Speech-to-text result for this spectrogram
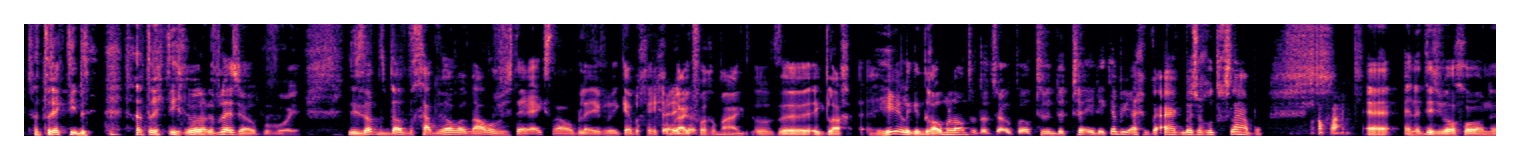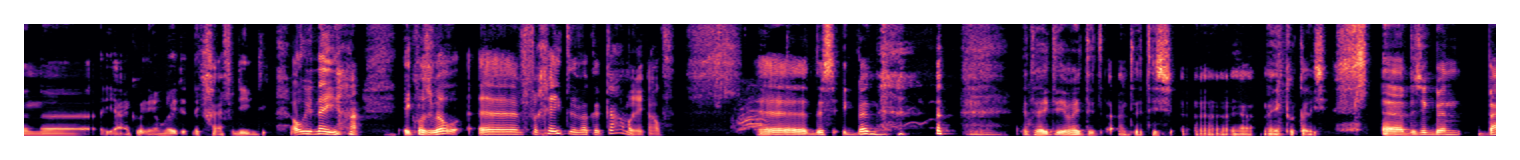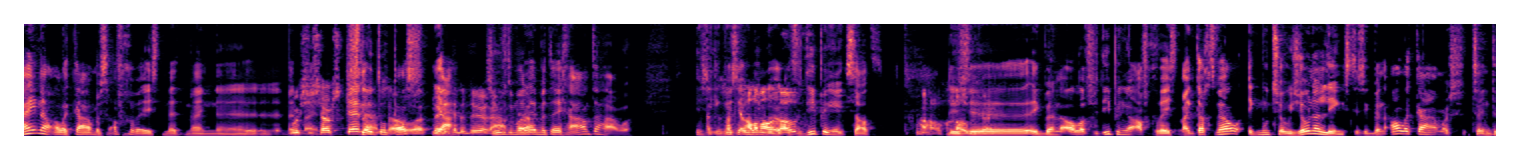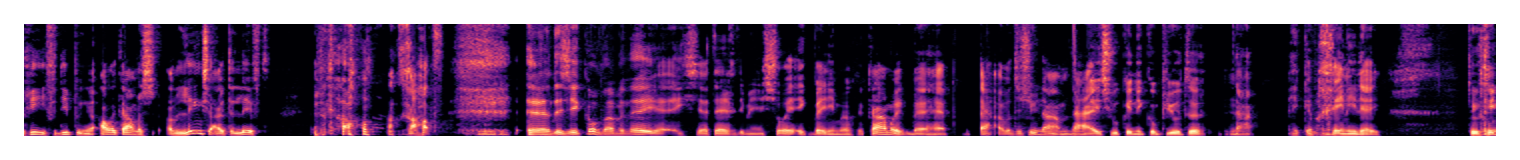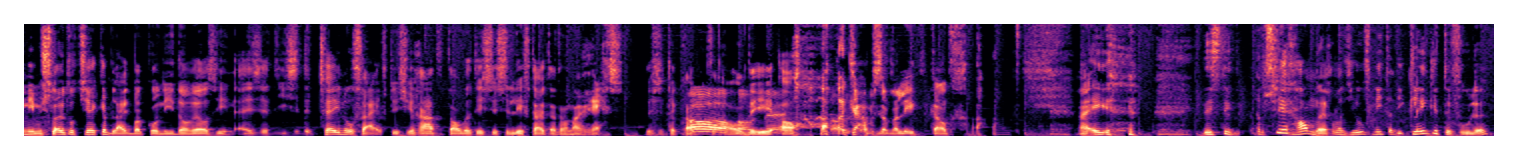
dan, trekt hij de, dan trekt hij gewoon de fles open voor je. Dus dat, dat gaat wel een halve ster extra opleveren. Ik heb er geen gebruik van gemaakt. Want eh, ik lag heerlijk in Dromeland. want Dat is ook wel de tweede. Ik heb hier eigenlijk, eigenlijk best wel goed geslapen. Oh, fijn. Eh, en het is wel gewoon een. eh, ja, ik weet niet hoe heet het. Ik ga even die. die- Oh nee, ja. Ik was wel vergeten welke kamer ik had. Eh, dus ik ben. het heet hier, hoe heet dit? Dit is. eh, ja, nee, ik kan niet zien. Eh, dus ik ben bijna alle kamers af geweest met mijn. met Moest je zo scannen, sleutelpas. zo, tegen ja, de deur ze hoefde aan, hem alleen maar tegenaan te houden. Dus ik wist ook niet allemaal welke verdieping ik zat. Oh, Dus ik ben alle verdiepingen af geweest. Maar ik dacht wel, ik moet sowieso naar links. Dus ik ben alle kamers, het zijn drie verdiepingen, alle kamers links uit de lift. Heb ik allemaal gehad. Eh, dus ik kom naar beneden. Ik zeg tegen die mensen: Sorry, ik weet niet meer welke kamer ik ben, heb. Ja, wat is uw naam? Nou, hij zoekt in die computer. Nou, ik heb geen idee. Toen ging hij mijn sleutel checken. Blijkbaar kon hij het dan wel zien. En hij zegt: Je zit in 205. Dus je gaat het al. Het is dus de lift uit, dan naar rechts. Dus het kan Oh, al die, nee. al, alle Oh, kamers aan de linkerkant gehad. Maar ik, dit is natuurlijk op zich handig, want je hoeft niet aan die klinken te voelen.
